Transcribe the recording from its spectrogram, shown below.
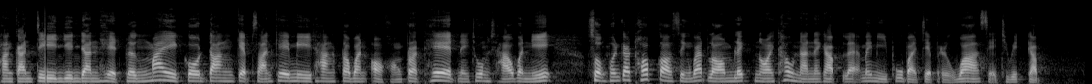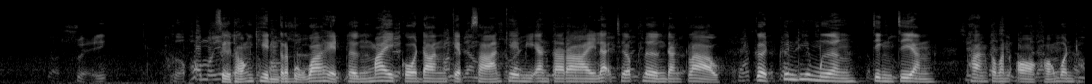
ทางการจีนยืนยันเหตุเพลิงไหม้โกดังเก็บสารเคมีทางตะวันออกของประเทศในช่วงเช้าวันนี้ ส่งผลกระทบต่อสิ่งแวดล้อมเล็กน้อยเท่านั้นนะครับ และไม่มีผู้บาดเจ็บหรือว่าเสียชีวิตครับสื่อท้องถิ่นระบุว่าเหตุเพลิงไหม้โกดังเก็บสารเคมีอันตราย และเชื้อเพลิงดังกล่าว เกิดขึ้นที่เมืองจิงเจียง ทางตะวันออกของมณฑ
